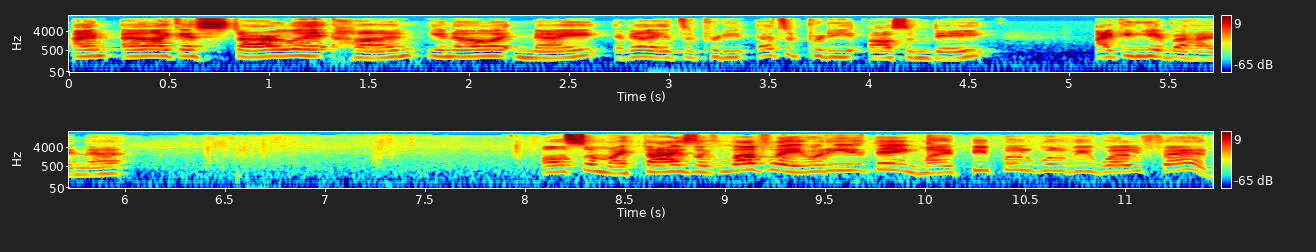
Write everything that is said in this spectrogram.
and uh, like a starlit hunt, you know, at night. I feel like it's a pretty, that's a pretty awesome date. I can get behind that. Also, my thighs look lovely. What do you think? My people will be well fed,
